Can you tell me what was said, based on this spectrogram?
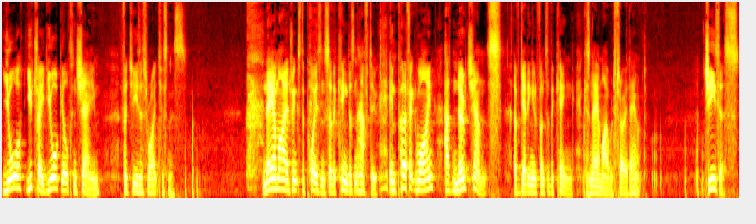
Your, you trade your guilt and shame for Jesus' righteousness. Nehemiah drinks the poison so the king doesn't have to. Imperfect wine had no chance of getting in front of the king because Nehemiah would throw it out. Jesus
